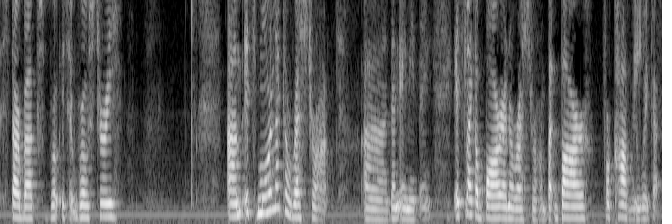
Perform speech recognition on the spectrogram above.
Starbucks is it roastery. Um it's more like a restaurant uh than anything. It's like a bar and a restaurant, but bar for coffee. Wake up.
